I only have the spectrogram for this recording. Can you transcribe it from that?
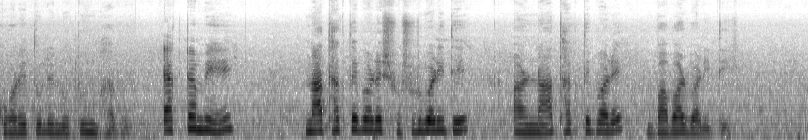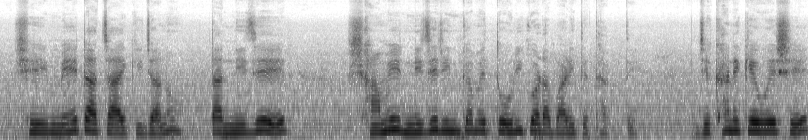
গড়ে তোলে নতুনভাবে। একটা মেয়ে না থাকতে পারে শ্বশুরবাড়িতে আর না থাকতে পারে বাবার বাড়িতে। সেই মেয়েটা চায় কি জানো? তার নিজের স্বামীর নিজের ইনকামে তৈরি করা বাড়িতে থাকতে। যেখানে কেউ এসে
